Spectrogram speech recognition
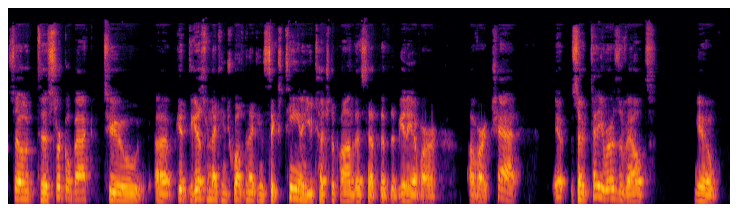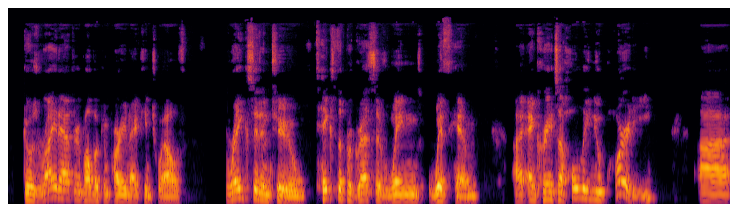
So to circle back to uh, get to get us from 1912 to 1916, and you touched upon this at the, the beginning of our of our chat. You know, so Teddy Roosevelt, you know, goes right after the Republican Party in 1912, breaks it in two, takes the progressive wings with him, uh, and creates a wholly new party. Uh,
